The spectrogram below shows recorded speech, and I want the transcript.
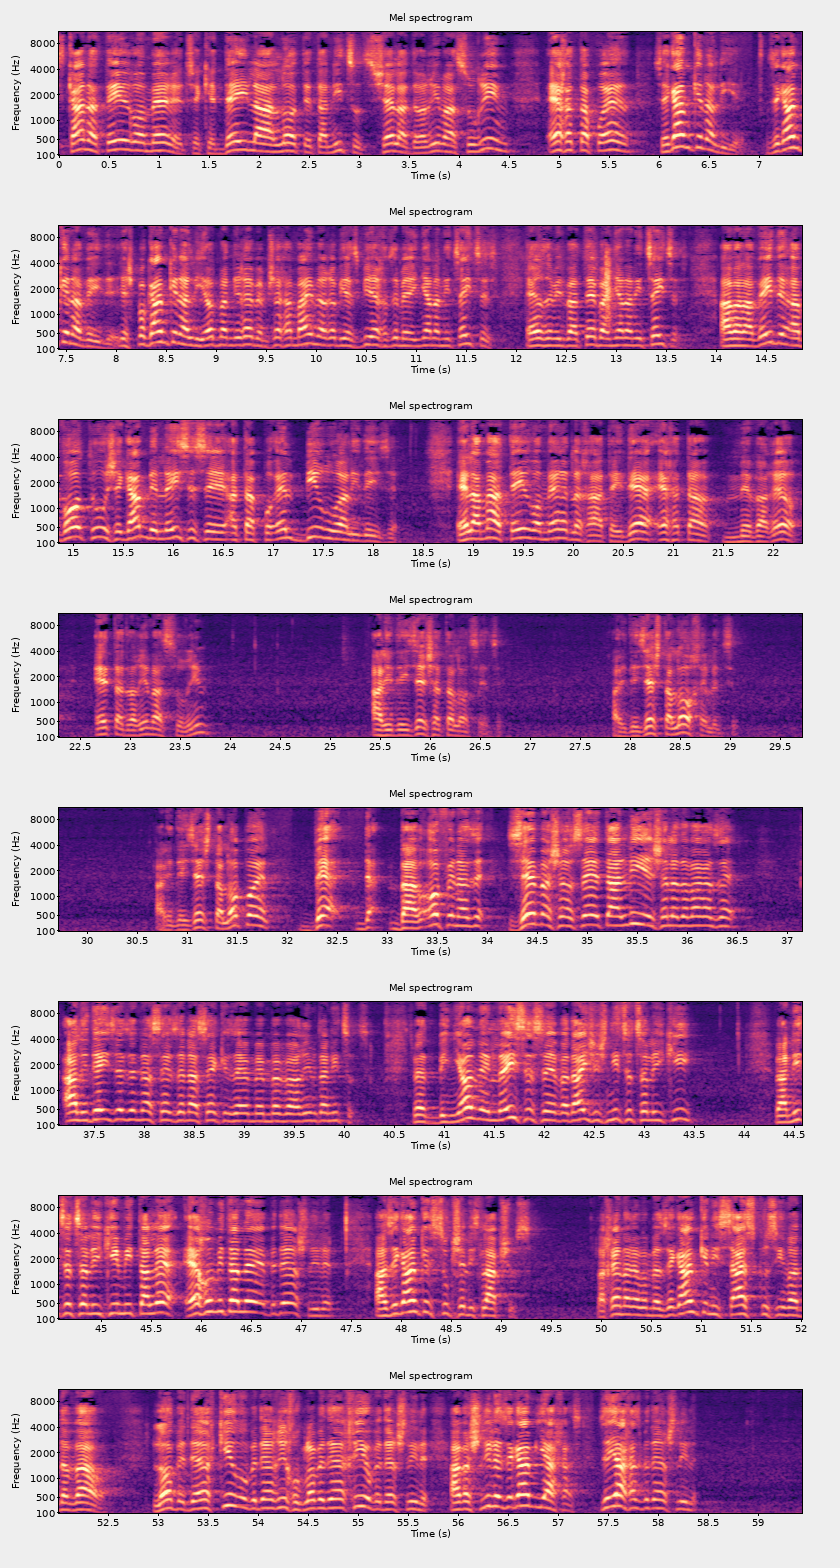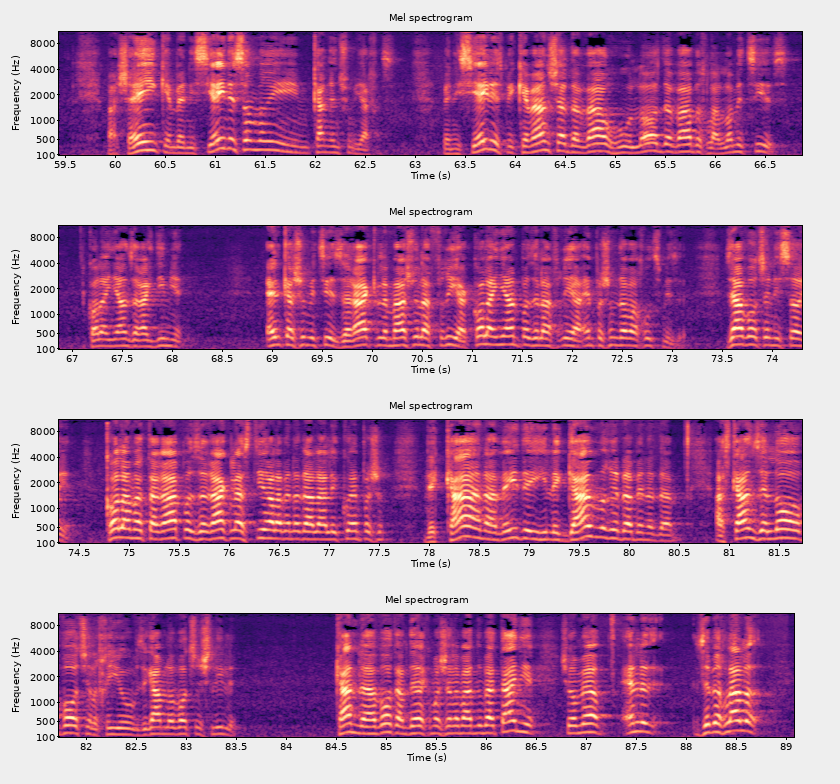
כאן התיר אומרת שכדי להעלות את הניצוץ של הדברים האסורים, איך אתה פועל, זה גם כן עלייה, זה גם כן אביידה. יש פה גם כן עלייה, עוד מעט נראה בהמשך המים, הרבי יסביר איך זה בעניין הניציצס, איך זה מתבטא בעניין הניציצס. אבל אביידה, אבות הוא שגם בלייסס אתה פועל בירו על ידי זה. אלא מה, התיר אומרת לך, אתה יודע איך אתה מברר את הדברים האסורים? על ידי זה שאתה לא עושה את זה. על ידי זה שאתה לא אוכל את זה. על ידי זה שאתה לא פועל, באופן הזה, זה מה שעושה את העלייה של הדבר הזה. על ידי זה זה נעשה, זה נעשה כי זה מבררים את הניצוץ. זאת אומרת, בעניין אליסס ודאי שיש ניצוץ הליקי. והניצוץ הליקי מתעלה. איך הוא מתעלה? בדרך שלילה. אז זה גם כן סוג של אסלאפשוס. לכן הרב אומר, זה גם כן איססקוס עם הדבר. לא בדרך קירו, בדרך ריחוק, לא בדרך חיוב, בדרך שלילה. אבל שלילה זה גם יחס, זה יחס בדרך שלילה. מה שאין כן בניסיינס אומרים, כאן אין שום יחס. בניסיינס, מכיוון שהדבר הוא לא דבר בכלל, לא מציאס. כל העניין זה רק דמיין. אין כאן שום מציאס, זה רק למשהו להפריע. כל העניין פה זה להפריע, אין פה שום דבר חוץ מזה. זה אבות של ניסויין. כל המטרה פה זה רק להסתיר על הבן אדם, להליקו, אין פשוט. וכאן הווידה היא לגמרי בבן אדם. אז כאן זה לא אבות של חיוב, זה גם לא אבות של שלילה. כאן לאבות על דרך כמו שלמדנו בתניא, שאומר, אין, זה בכלל לא,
